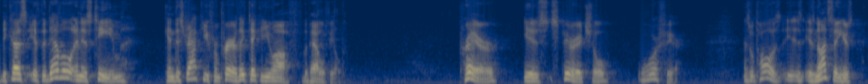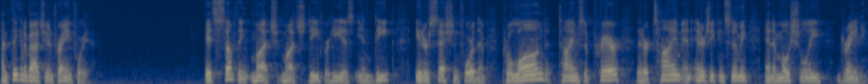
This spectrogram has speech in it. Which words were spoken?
Because if the devil and his team can distract you from prayer, they've taken you off the battlefield. Prayer is spiritual warfare. And so Paul is, is, is not saying here is, I'm thinking about you and praying for you. It's something much, much deeper. He is in deep intercession for them. Prolonged times of prayer that are time and energy consuming and emotionally draining.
